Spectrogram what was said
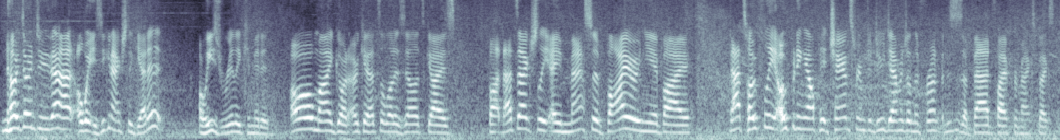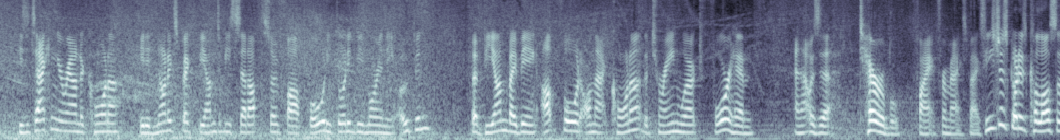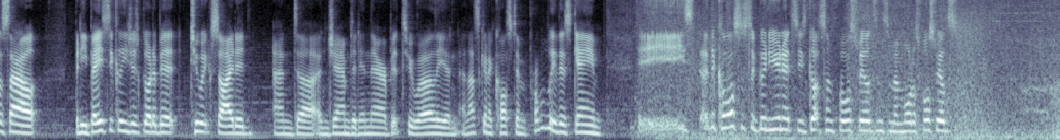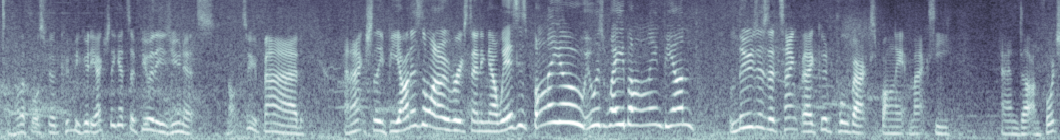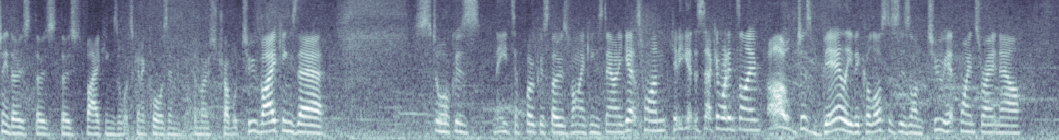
No, don't do that. Oh, wait, is he going to actually get it? Oh, he's really committed. Oh, my God. Okay, that's a lot of Zealots, guys. But that's actually a massive bio nearby. That's hopefully opening up a chance for him to do damage on the front, but this is a bad fight for Max MaxPax. He's attacking around a corner. He did not expect Beyond to be set up so far forward. He thought he'd be more in the open. But Beyond, by being up forward on that corner, the terrain worked for him. And that was a terrible fight for MaxPax. He's just got his Colossus out, but he basically just got a bit too excited and uh, and jammed it in there a bit too early. And, and that's going to cost him probably this game. He's, the Colossus are good units. He's got some force fields and some Immortals. Force fields Another force field could be good. He actually gets a few of these units. Not too bad. And actually, is the one overextending now. Where's his bio? It was way behind. Beyond loses a tank there. Good pullbacks by Maxi. And uh, unfortunately, those those those Vikings are what's going to cause him the most trouble. Two Vikings there. Stalkers need to focus those Vikings down. He gets one. Can he get the second one in time? Oh, just barely. The Colossus is on two hit points right now.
